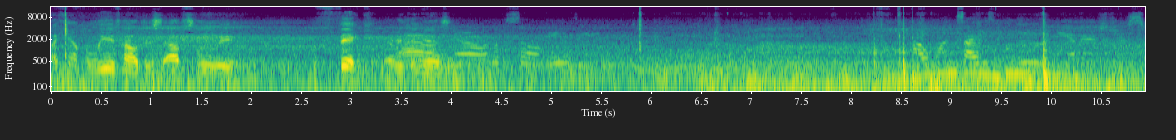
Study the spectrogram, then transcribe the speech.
I can't believe how just absolutely thick everything oh, is. No, it looks so amazing. How one side is blue and the other is just.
